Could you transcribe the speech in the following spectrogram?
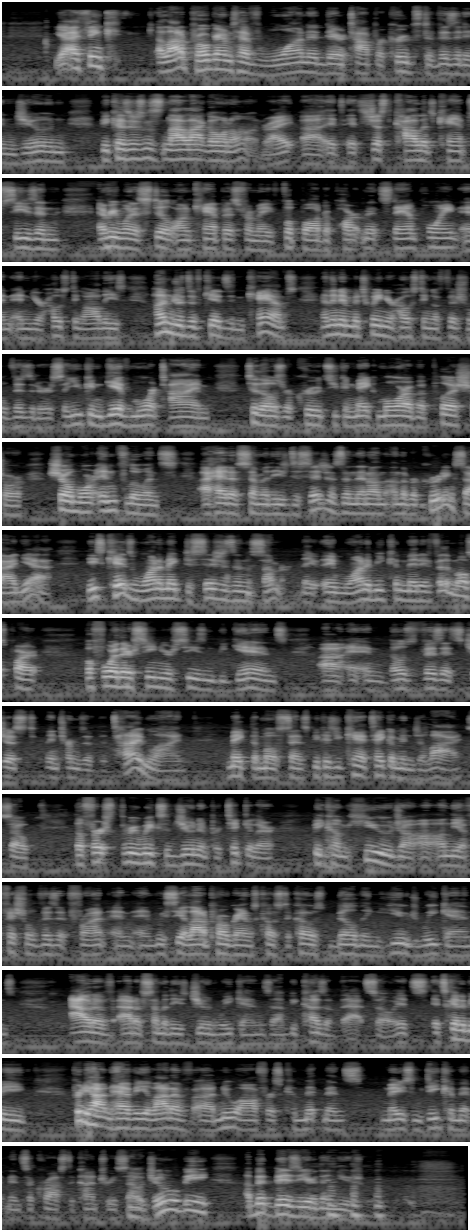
Yeah, I think a lot of programs have wanted their top recruits to visit in June because there's just not a lot going on, right? Uh, it's it's just college camp season everyone is still on campus from a football department standpoint and and you're hosting all these hundreds of kids in camps and then in between you're hosting official visitors. So you can give more time to those recruits. You can make more of a push or show more influence ahead of some of these decisions. And then on, on the recruiting side yeah these kids want to make decisions in the summer. They, they want to be committed for the most part before their senior season begins uh, and those visits just in terms of the timeline make the most sense because you can't take them in July. So the first three weeks of June in particular become huge on, on, the official visit front and and we see a lot of programs coast to coast building huge weekends out of out of some of these June weekends uh, because of that. So it's it's going to be pretty hot and heavy. A lot of uh, new offers, commitments, maybe some decommitments across the country. So mm. June will be a bit busier than usual.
